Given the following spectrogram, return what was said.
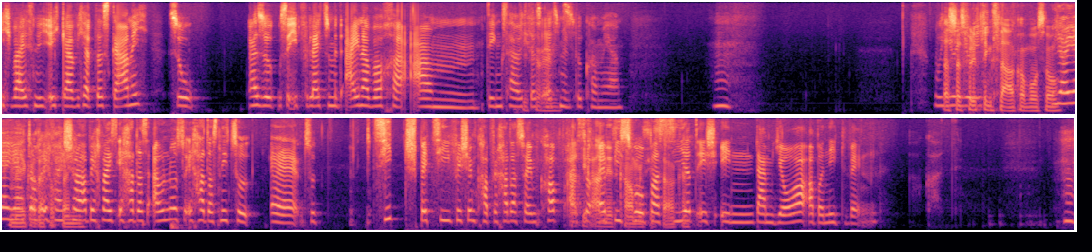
ich weiß nicht. Ich glaube, ich habe das gar nicht so. Also so ich- vielleicht so mit einer Woche am Dings habe ich das erst mitbekommen, ja. Hm. Das ist das Uiuiui. Flüchtlingslager, wo so Ja, ja, ja, mega doch, ich weiß schon, aber ich weiß, ich habe das auch nur so, ich habe das nicht so, äh, so zeitspezifisch im Kopf. Ich habe das so im Kopf, Hätte also etwas, muss ich sagen. passiert ist in dem Jahr, aber nicht wenn. Oh Gott.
